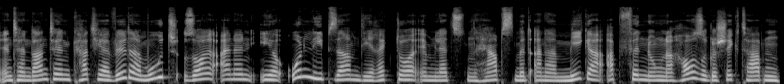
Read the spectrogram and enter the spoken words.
Intendantin Katja Wildermuth soll einen ihr unliebsamen Direktor im letzten Herbst mit einer Mega-Abfindung nach Hause geschickt haben.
